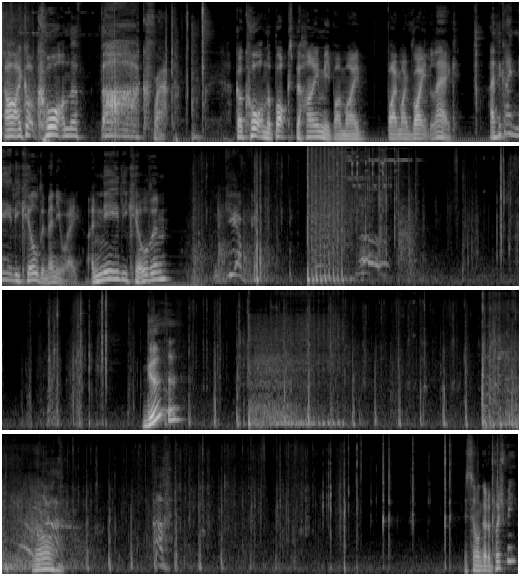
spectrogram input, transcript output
Oh, I got caught on the ah crap. Got caught on the box behind me by my by my right leg. I think I nearly killed him anyway. I nearly killed him. Good. No. Is someone going to push me?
